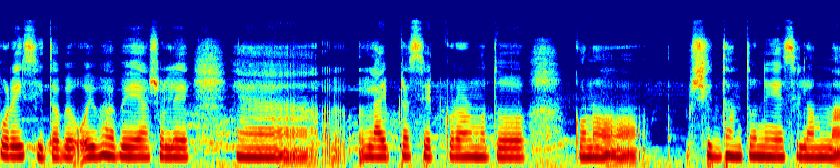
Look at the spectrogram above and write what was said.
করেইছি, তবে ওইভাবে আসলে লাইফটা সেট করার মতো কোনো সিদ্ধান্ত নিয়েছিলাম না।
